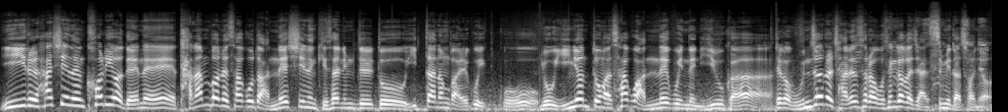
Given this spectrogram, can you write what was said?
이 일을 하시는 커리어 내내 단 한 번의 사고도 안 내시는 기사님들도 있다는 거 알고 있고 요 2년 동안 사고 안 내고 있는 이유가 제가 운전을 잘해서라고 생각하지 않습니다 전혀.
